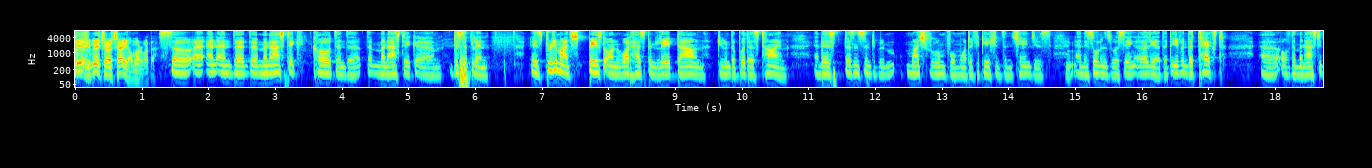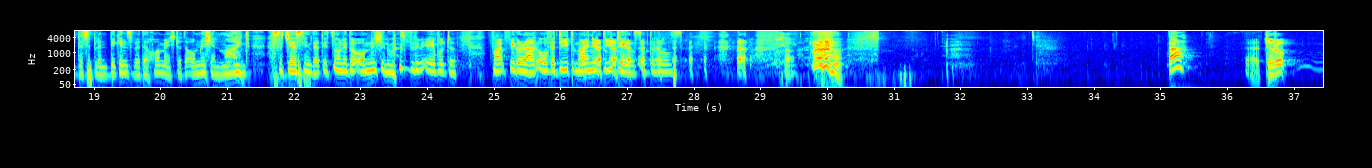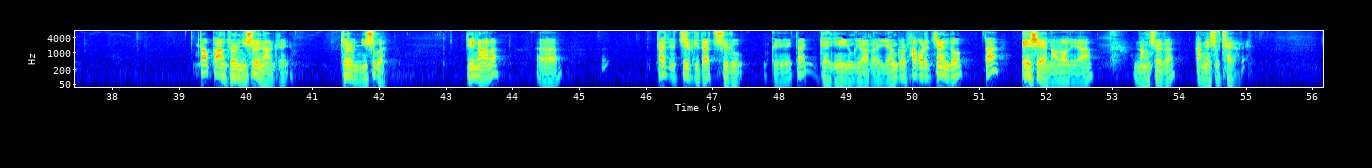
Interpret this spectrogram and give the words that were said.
de jigwe chira cha yamar ba da so uh, and and the the monastic codes and the the monastic um, discipline is pretty much based on what has been laid down during the buddha's time. And there doesn't seem to be m- much room for modifications and changes. And His Holiness was saying earlier that even the text uh, of the monastic discipline begins with a homage to the omniscient mind, suggesting that it's only the omniscient who is really able to fi- figure out all the de- minute details of the rules. 다 들어 답간 들어 20에 나 지 들어 20에 디나라 어 다시 지기다 추루 그다 개인 용기하라 양걸 하고를 젠도 다 에시에 나로리아 낭셔라 강내식 차여래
